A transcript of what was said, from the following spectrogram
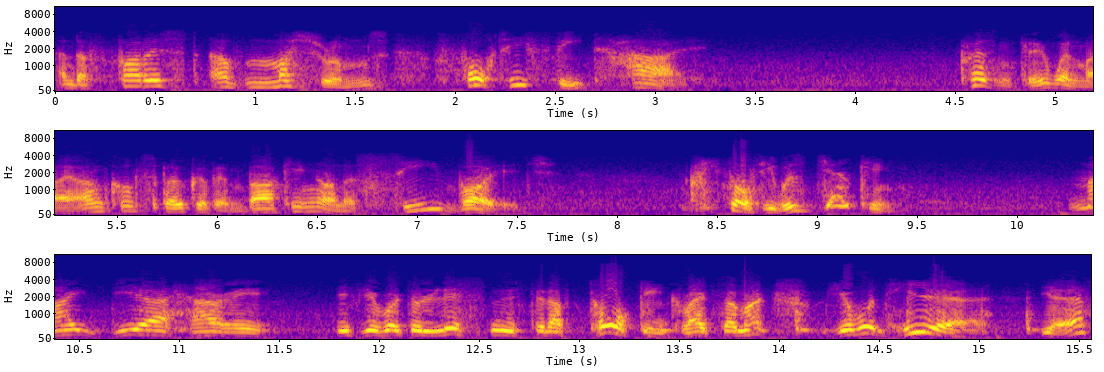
and a forest of mushrooms 40 feet high. Presently, when my uncle spoke of embarking on a sea voyage, I thought he was joking. My dear Harry, if you were to listen instead of talking quite so much, you would hear. Yes?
